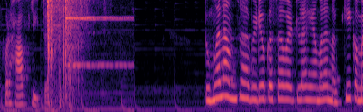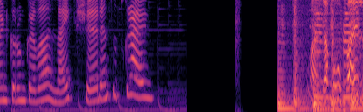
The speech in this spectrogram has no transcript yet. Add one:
फॉर हाफ लिटर तुम्हाला आमचा हा व्हिडिओ कसा वाटला हे आम्हाला नक्की कमेंट करून कळवा. लाईक शेअर अँड सबस्क्राईब माझा मोबाईल.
